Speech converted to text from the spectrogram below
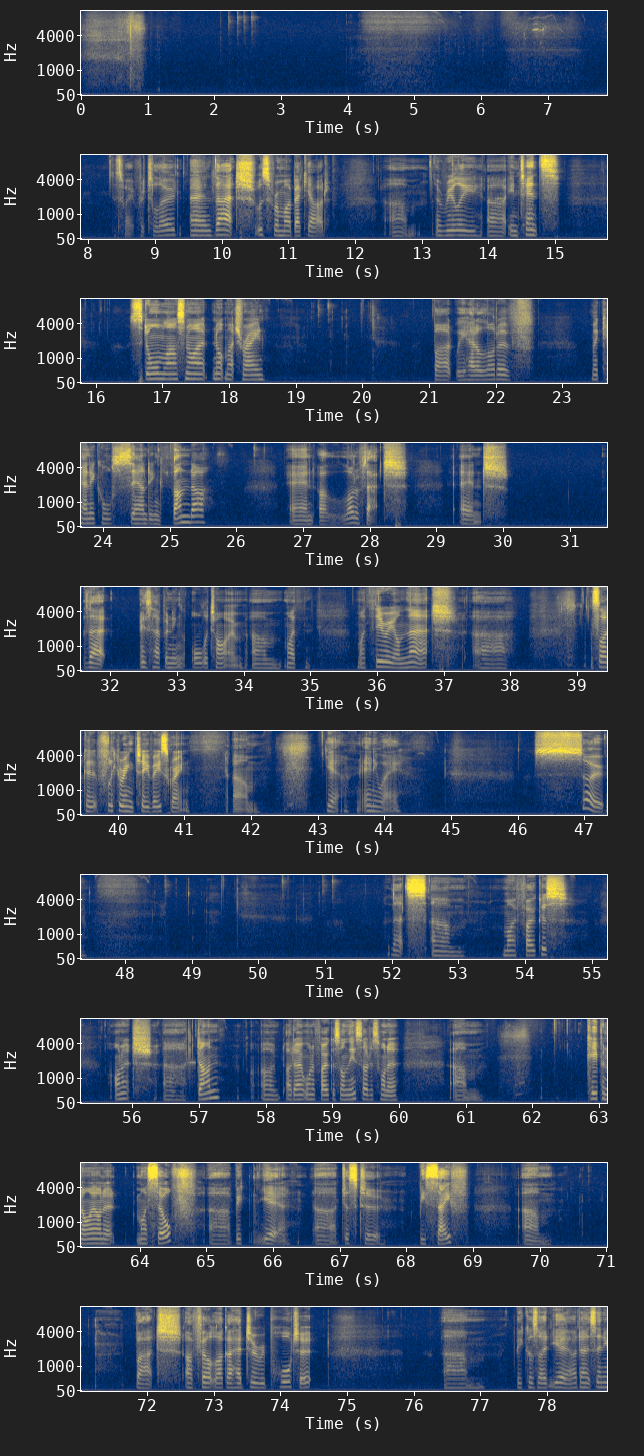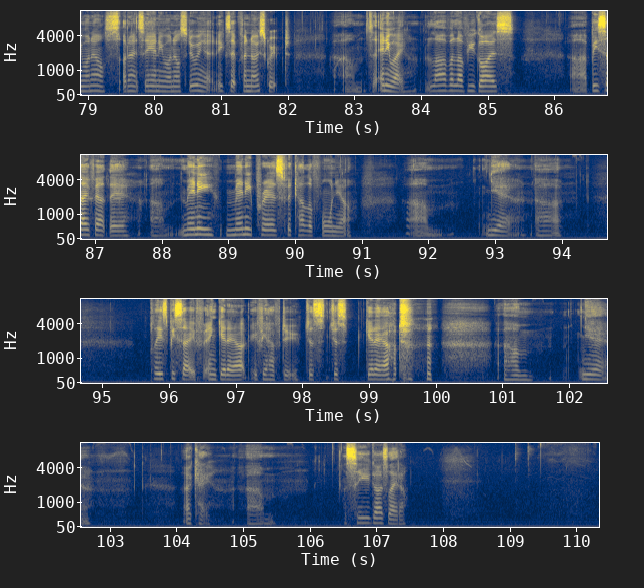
Just wait for it to load. And that was from my backyard. Um, a really uh, intense storm last night, not much rain, but we had a lot of mechanical sounding thunder and a lot of that. And that is happening all the time. Um, my th my theory on that uh, it's like a flickering TV screen. Um, yeah anyway so that's um, my focus on it uh, done. I, I, don't want to focus on this. I just want to um, keep an eye on it myself. Uh, be, yeah, uh, just to be safe. Um, but I felt like I had to report it um, because I yeah I don't see anyone else. I don't see anyone else doing it except for NoScript. Um, so anyway, love, I love you guys. Uh, be safe out there. Um, many, many prayers for California. Um, yeah. Uh, please be safe and get out if you have to. Just, just get out. um, yeah. Okay. See you guys later.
